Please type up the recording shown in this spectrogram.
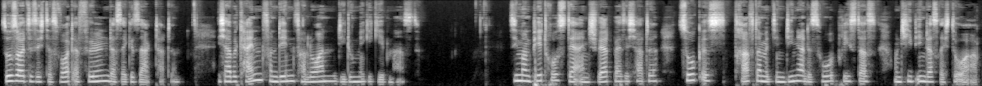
So sollte sich das Wort erfüllen, das er gesagt hatte. Ich habe keinen von denen verloren, die du mir gegeben hast. Simon Petrus, der ein Schwert bei sich hatte, zog es, traf damit den Diener des Hohepriesters und hieb ihm das rechte Ohr ab.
